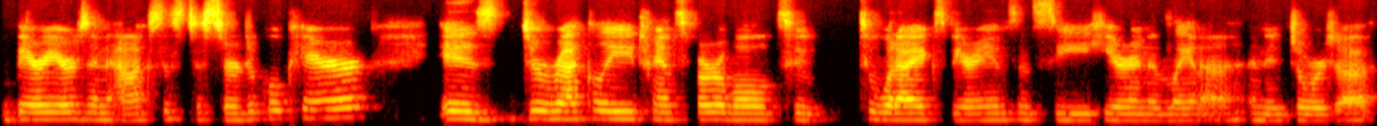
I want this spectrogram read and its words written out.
barriers in access to surgical care is directly transferable to to what I experience and see here in Atlanta and in Georgia.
